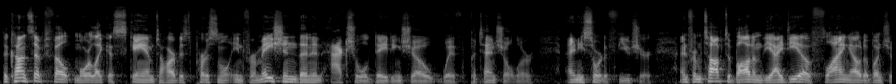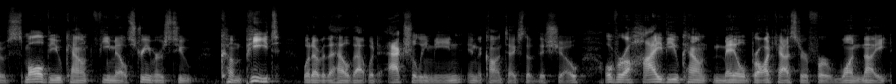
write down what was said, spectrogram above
The concept felt more like a scam to harvest personal information than an actual dating show with potential or any sort of future. And from top to bottom, the idea of flying out a bunch of small view count female streamers to compete whatever the hell that would actually mean in the context of this show, over a high view count male broadcaster for one night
